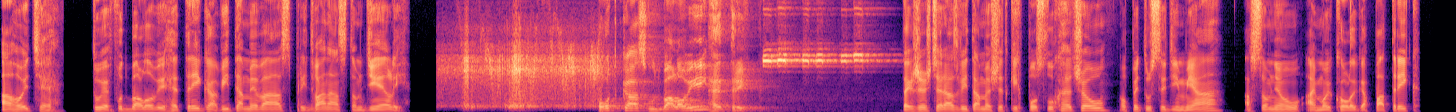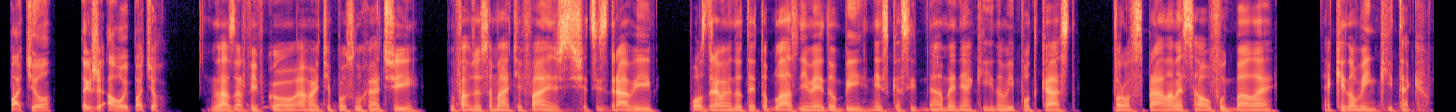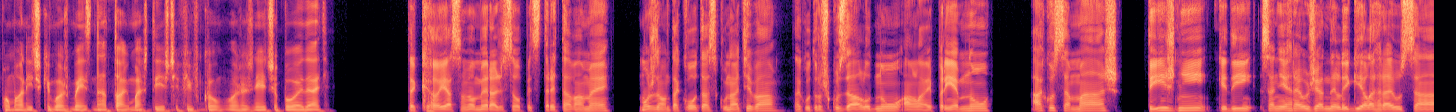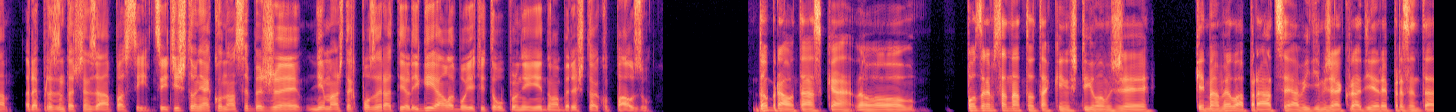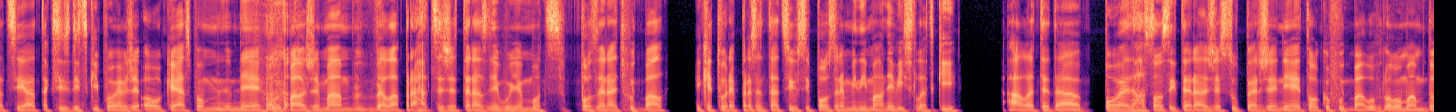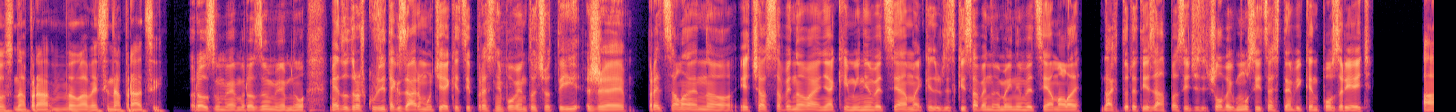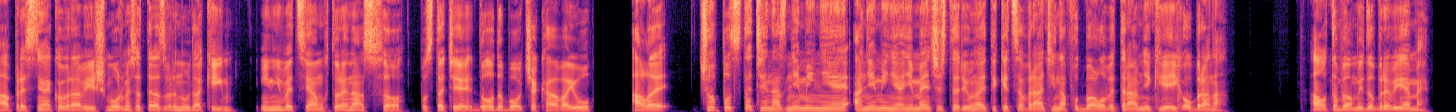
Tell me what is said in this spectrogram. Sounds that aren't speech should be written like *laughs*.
Ahojte, tu je futbalový hetrik a vítame vás pri 12. dieli. Podcast futbalový hetrik. Takže ešte raz vítame všetkých poslucháčov, opäť tu sedím ja a so mňou aj môj kolega Patrik, Paťo, takže ahoj Paťo. Názar Fivko, ahojte poslucháči, dúfam, že sa máte fajn, že ste všetci zdraví, pozdravujem do tejto bláznivej doby, dneska si dáme nejaký nový podcast, porozprávame sa o futbale, nejaké novinky, tak pomaličky môžeme ísť na to, ak máš ty ešte Fivko, môžeš niečo povedať. Tak eh, ja som veľmi rád, že sa opäť stretávame. Možno mám takú otázku na teba, takú trošku záľudnú, ale aj príjemnú. Ako sa máš týždni, kedy sa nehrajú žiadne ligy, ale hrajú sa reprezentačné zápasy. Cítiš to nejako na sebe, že nemáš tak pozerať tie ligy, alebo je ti to úplne jedno a bereš to ako pauzu? Dobrá otázka. No, pozriem sa na to takým štýlom, že keď mám veľa práce a vidím, že akurát je reprezentácia, tak si vždycky poviem, že OK, aspoň nie je futbal, že mám veľa práce, že teraz nebudem môcť pozerať futbal. I keď tú reprezentáciu si pozriem minimálne výsledky, ale teda povedal som si teraz, že super, že nie je toľko futbalu, lebo mám dosť na pra- veľa vecí na práci. Rozumiem, rozumiem. No, mňa to trošku vždy tak zarmutie, keď si presne poviem to, čo ty, že predsa len no, je čas sa venovať nejakým iným veciam, aj keď vždy sa venujeme iným veciam, ale na ktoré tie zápasy, že človek musí cez ten víkend pozrieť. A presne ako vravíš, môžeme sa teraz vrnúť takým iným veciam, ktoré nás v podstate dlhodobo očakávajú. Ale čo v podstate nás neminie a neminie ani Manchester United, keď sa vráti na futbalové trávniky, je ich obrana. A o tom veľmi dobre vieme.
